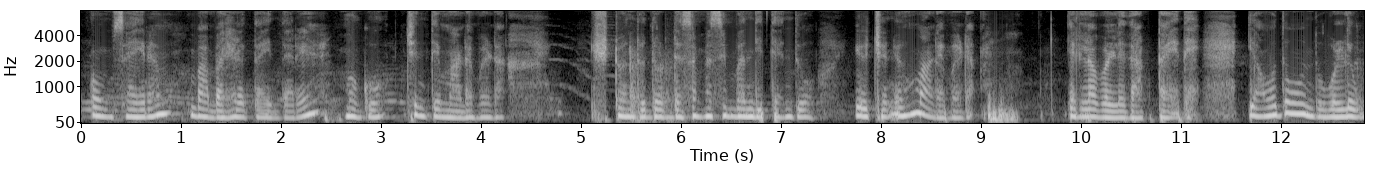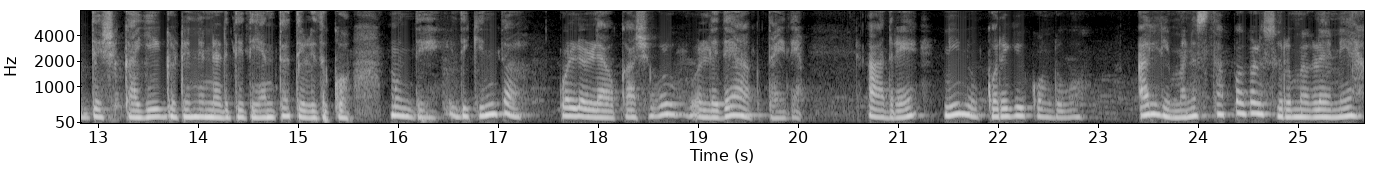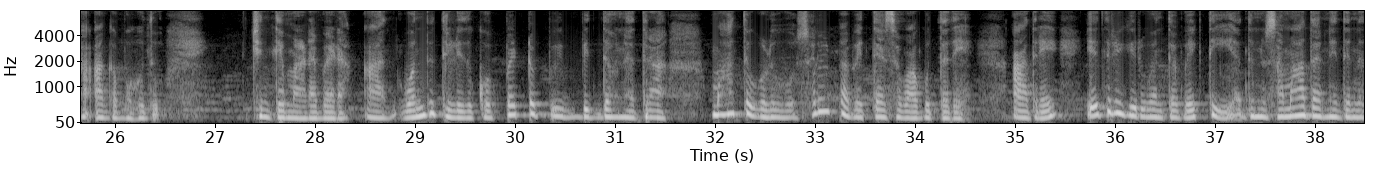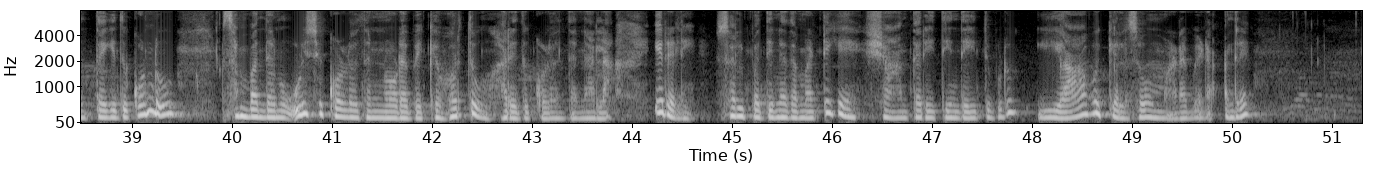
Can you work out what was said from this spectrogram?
ಓಂ ಸಾಯಿರಾಮ್. ಬಾಬಾ ಹೇಳ್ತಾ ಇದ್ದಾರೆ, ಮಗು ಚಿಂತೆ ಮಾಡಬೇಡ. ಇಷ್ಟೊಂದು ದೊಡ್ಡ ಸಮಸ್ಯೆ ಬಂದಿತ್ತೆಂದು ಯೋಚನೆಯೂ ಮಾಡಬೇಡ. ಎಲ್ಲ ಒಳ್ಳೆಯದಾಗ್ತಾ ಇದೆ. ಯಾವುದೋ ಒಂದು ಒಳ್ಳೆಯ ಉದ್ದೇಶಕ್ಕಾಗಿ ಈ ಘಟನೆ ನಡೆದಿದೆ ಅಂತ ತಿಳಿದುಕೋ. ಮುಂದೆ ಇದಕ್ಕಿಂತ ಒಳ್ಳೊಳ್ಳೆ ಅವಕಾಶಗಳು ಒಳ್ಳೆಯದೇ ಆಗ್ತಾ ಇದೆ. ಆದರೆ ನೀನು ಕೊರಗಿಕೊಂಡು ಅಲ್ಲಿ ಮನಸ್ತಾಪಗಳು ಸುರಿಮಗಳನ್ನೇ ಆಗಬಹುದು. ಚಿಂತೆ ಮಾಡಬೇಡ. ಆ ಒಂದು ತಿಳಿದುಕೋ ಪೆಟ್ಟು ಬಿದ್ದವನ ಹತ್ರ ಮಾತುಗಳು ಸ್ವಲ್ಪ ವ್ಯತ್ಯಾಸವಾಗುತ್ತದೆ. ಆದರೆ ಎದುರಿಗಿರುವಂಥ ವ್ಯಕ್ತಿ ಅದನ್ನು ಸಮಾಧಾನದಿಂದ ತೆಗೆದುಕೊಂಡು ಸಂಬಂಧವನ್ನು ಉಳಿಸಿಕೊಳ್ಳೋದನ್ನು ನೋಡಬೇಕೆ ಹೊರತು ಹರಿದುಕೊಳ್ಳೋದನ್ನಲ್ಲ ಇರಲಿ, ಸ್ವಲ್ಪ ದಿನದ ಮಟ್ಟಿಗೆ ಶಾಂತ ರೀತಿಯಿಂದ ಇದ್ದುಬಿಡು. ಯಾವ ಕೆಲಸವೂ ಮಾಡಬೇಡ. ಅಂದರೆ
